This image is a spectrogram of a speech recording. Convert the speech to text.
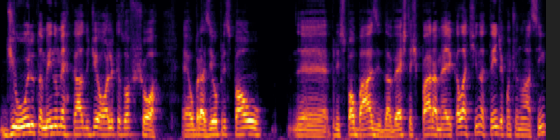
de olho também no mercado de eólicas offshore. É, o Brasil é a principal, é, principal base da Vestas para a América Latina, tende a continuar assim,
